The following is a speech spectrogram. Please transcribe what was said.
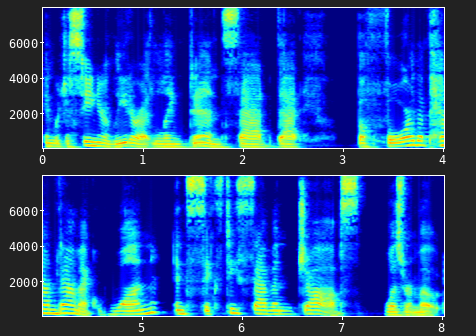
in which a senior leader at LinkedIn said that before the pandemic, one in 67 jobs was remote.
